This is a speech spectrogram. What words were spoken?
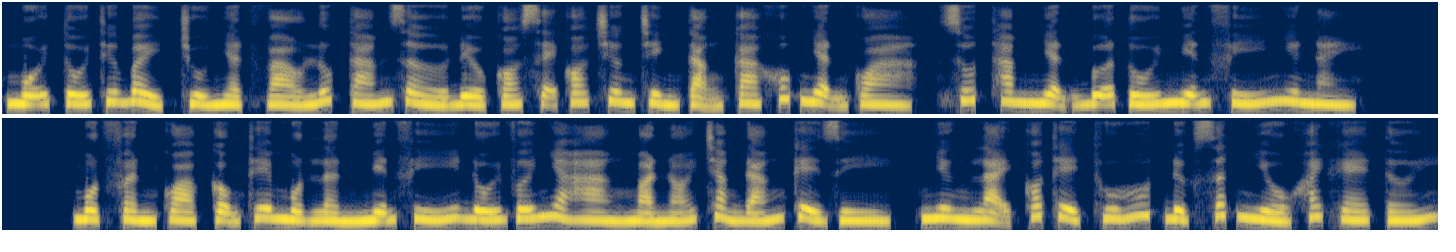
mỗi tối thứ bảy chủ nhật vào lúc 8 giờ đều có sẽ có chương trình tặng ca khúc nhận quà, rút thăm nhận bữa tối miễn phí như này. Một phần quà cộng thêm một lần miễn phí đối với nhà hàng mà nói chẳng đáng kể gì, nhưng lại có thể thu hút được rất nhiều khách ghé tới.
